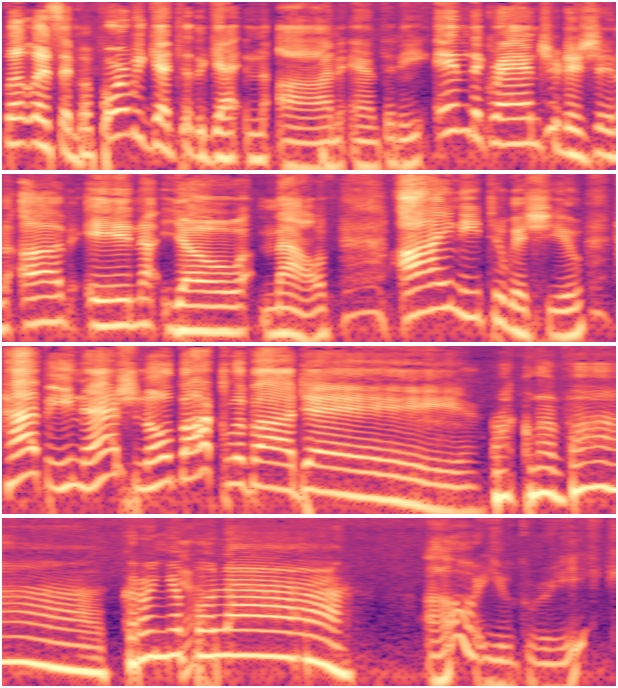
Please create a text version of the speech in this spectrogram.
But listen, before we get to the getting on, Anthony, in the grand tradition of In Yo Mouth, I need to wish you happy National Baklava Day. Baklava, chronia Yeah. polla. Oh, are you Greek?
